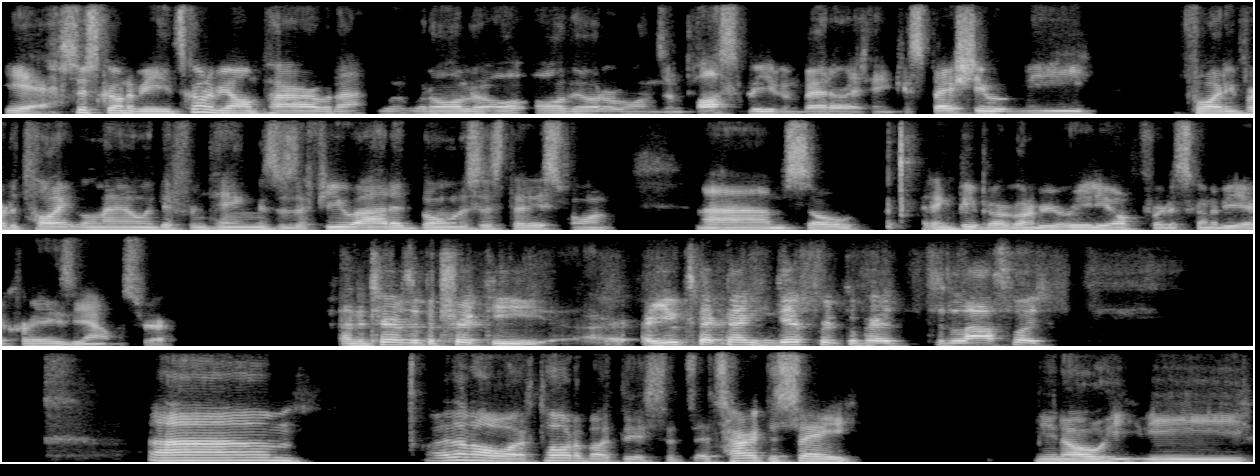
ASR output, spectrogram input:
yeah, it's just going to be, it's going to be on par with that, with, with all the all, all the other ones, and possibly even better. I think, especially with me fighting for the title now and different things. There's a few added bonuses to this one. Um, so I think people are going to be really up for it. It's going to be a crazy atmosphere. And in terms of Patricky, are you expecting anything different compared to the last fight? Um, I don't know. I've thought about this. It's, it's hard to say. You know, he, he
